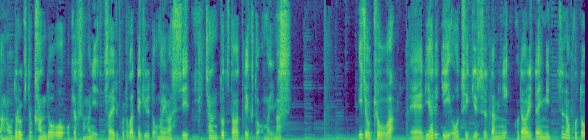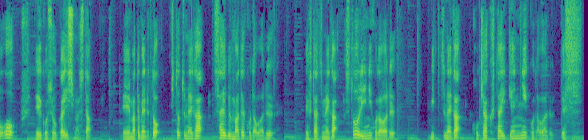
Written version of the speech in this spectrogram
あの驚きと感動をお客様に伝えることができると思いますし、ちゃんと伝わっていくと思います。以上、今日はえー、リアリティを追求するためにこだわりたい3つのことを、えー、ご紹介しました。えー、まとめると、1つ目が細部までこだわる。2つ目がストーリーにこだわる。3つ目が顧客体験にこだわるです。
